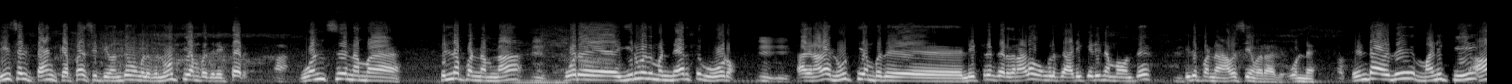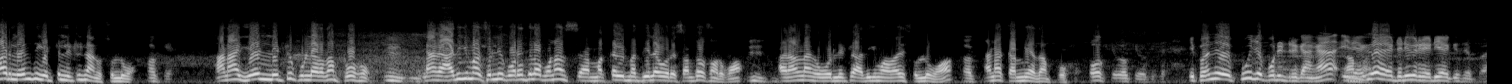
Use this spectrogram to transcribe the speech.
டீசல் டேங்க் கெப்பாசிட்டி வந்து உங்களுக்கு நூத்தி ஐம்பது லிட்டர். ஒன்ஸ் நம்ம ஃபில்லப் பண்ணோம்னா. ஒரு இருபது மணி நேரத்துக்கு ஓடும். அதனால நூத்தி ஐம்பது லிட்டருங்கிறதுனால உங்களுக்கு அடிக்கடி நம்ம வந்து. இது பண்ண அவசியம் வராது ஒண்ணு Okay. ரெண்டாவது மணிக்கு ஆறுல இருந்து எட்டு லிட்டர் நாங்க சொல்லுவோம் ஓகே ஆனா ஏழு லிட்டருக்குள்ளார தான் போகும். ம், ம். நாங்க அதிகமா சொல்லி குறைஞ்சல போனா ச- மக்கள் மத்தியில ஒரு சந்தோஷம் இருக்கும். அதனால நாங்க ஒரு லிட்டர் அதிகமாவே சொல்லுவோம். Okay. ஆனா கம்மியா தான் போகும். Okay okay okay sir. இப்போ வந்து பூஜை போட்டுட்டு இருக்காங்க. இது டெலிவரி ரெடியா இருக்கு சார் இப்போ?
